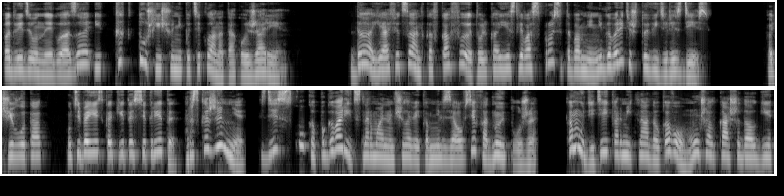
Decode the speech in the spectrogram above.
подведенные глаза и как тушь еще не потекла на такой жаре. «Да, я официантка в кафе, только если вас спросят обо мне, не говорите, что видели здесь». «А чего так? У тебя есть какие-то секреты? Расскажи мне. Здесь скука, поговорить с нормальным человеком нельзя, у всех одно и то же. Кому детей кормить надо, у кого муж алкаши долги.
